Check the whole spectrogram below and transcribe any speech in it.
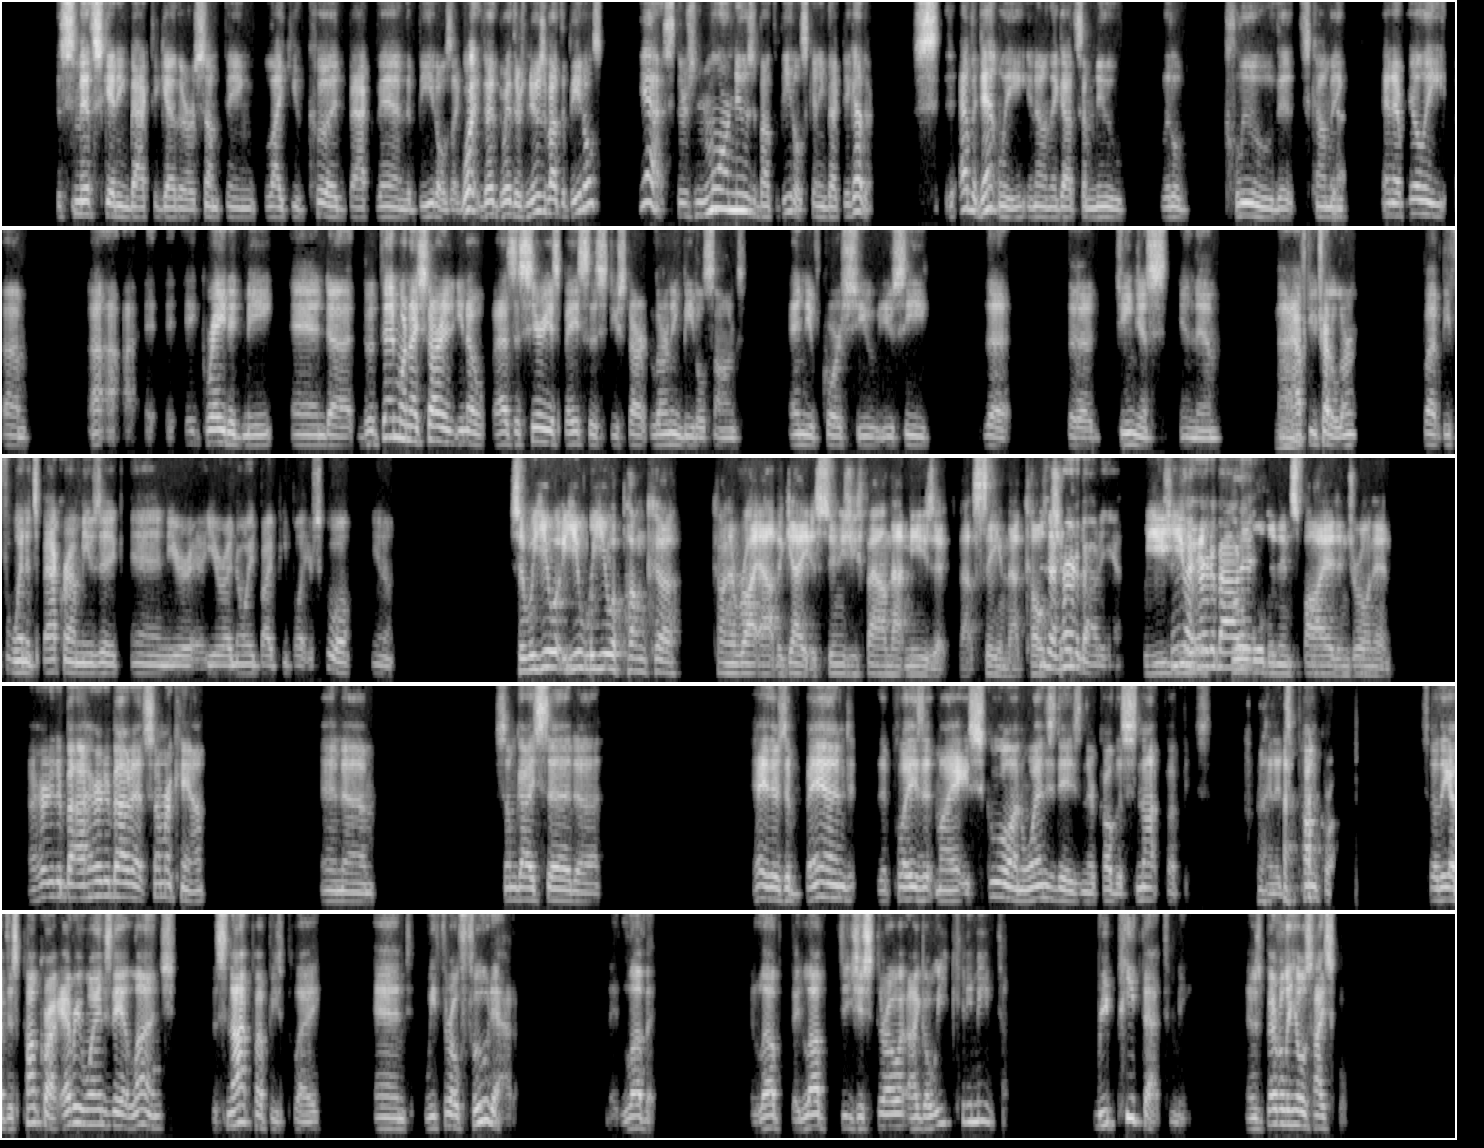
the Smiths getting back together or something like you could back then. The Beatles, like what? Wait, there's news about the Beatles? Yes, there's more news about the Beatles getting back together. S- evidently, you know, and they got some new little clue that's coming, yeah. and it really um, uh, it, it graded me. And uh, but then when I started, you know, as a serious bassist, you start learning Beatles songs, and of course you you see the the genius in them uh, mm. after you try to learn. But before when it's background music and you're you're annoyed by people at your school, you know. So were you you were you a punker kind of right out the gate as soon as you found that music, that scene, that culture? I heard about it. Yeah. Were you, you I heard about it and inspired and drawn in. I heard it about I heard about it at summer camp, and um, some guy said, uh, "Hey, there's a band that plays at my school on Wednesdays, and they're called the Snot Puppies, and it's punk rock. So they got this punk rock every Wednesday at lunch. The Snot Puppies play, and we throw food at them. They love it. They love. They love to just throw it. I go, "Are you kidding me?" Repeat that to me. And it was Beverly Hills High School.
